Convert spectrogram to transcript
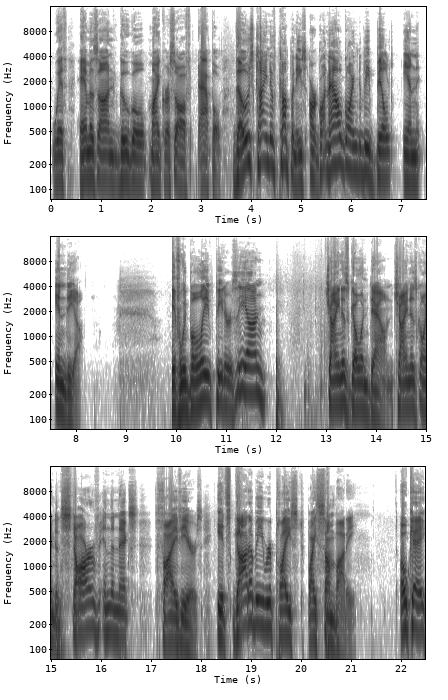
with Amazon, Google, Microsoft, Apple. Those kind of companies are now going to be built in India. If we believe Peter Zeihan, China's going down. China's going to starve in the next five years. It's got to be replaced by somebody. Okay,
